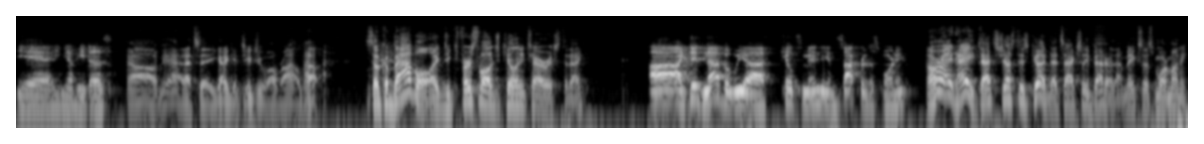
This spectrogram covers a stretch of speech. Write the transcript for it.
Yeah, you know he does. Oh, yeah, that's it. You got to get Juju all riled up. So, Kababble, uh, you- first of all, did you kill any terrorists today? Uh, I did not, but we uh, killed some Indian soccer this morning. All right. Hey, that's just as good. That's actually better. That makes us more money.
